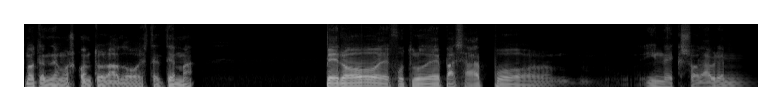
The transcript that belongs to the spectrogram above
no tendremos controlado este tema, pero el futuro debe pasar por inexorablemente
